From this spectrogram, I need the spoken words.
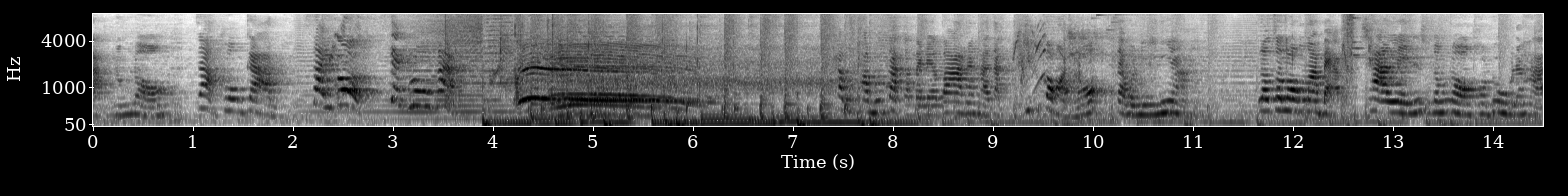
กับน้องๆ จากโครงการไซโบเซ็กรูค่ะทำความรู้จักกันไปแล้วบ้างนะคะ จากคลิปก่อนเนาะแต่วันนี้เนี่ย เราจะลองมาแบบชาเลนจ์น้องๆเขาดูนะคะ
